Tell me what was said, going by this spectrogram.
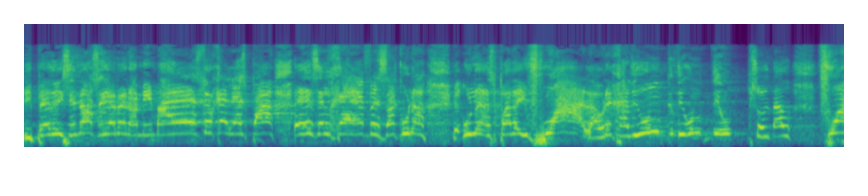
Y Pedro dice: No se llamen a mi maestro, que el espada es el jefe. Saca una, una espada y ¡fua! La oreja de un, de un, de un soldado. ¡Fua!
